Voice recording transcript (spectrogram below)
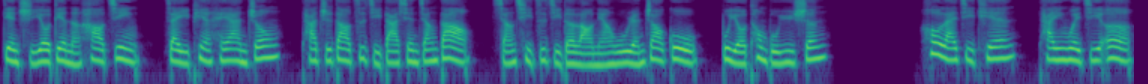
电池又电能耗尽，在一片黑暗中，他知道自己大限将到，想起自己的老娘无人照顾，不由痛不欲生。后来几天，他因为饥饿，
